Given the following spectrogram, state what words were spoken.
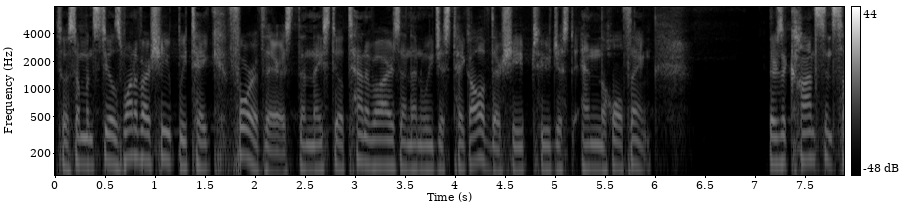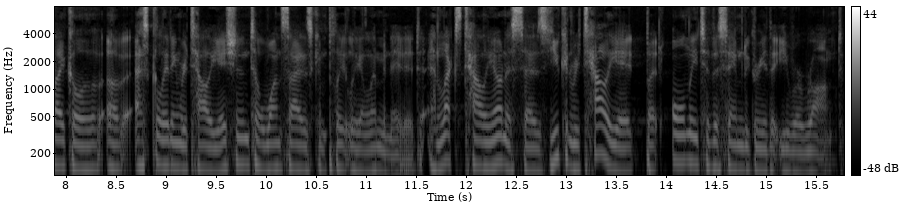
So if someone steals one of our sheep, we take four of theirs. Then they steal 10 of ours, and then we just take all of their sheep to just end the whole thing. There's a constant cycle of escalating retaliation until one side is completely eliminated. And Lex Talionis says you can retaliate, but only to the same degree that you were wronged.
